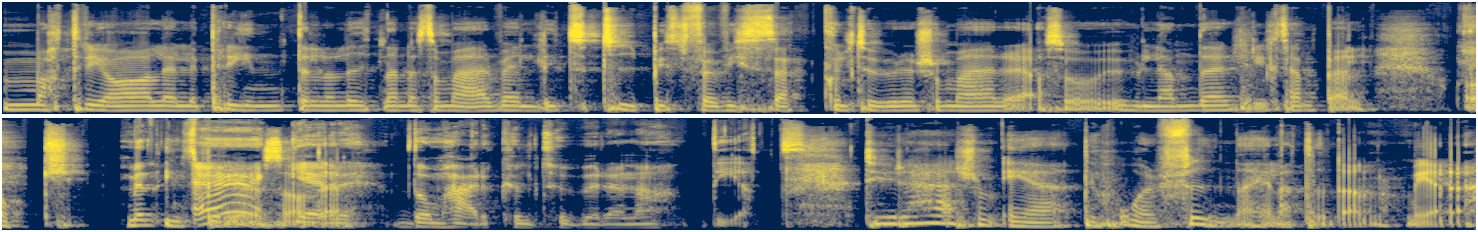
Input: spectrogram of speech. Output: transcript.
material eller print eller liknande som är väldigt typiskt för vissa kulturer som är alltså u-länder till exempel. Och Men äger de här kulturerna det? Det är ju det här som är det hårfina hela tiden med det.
